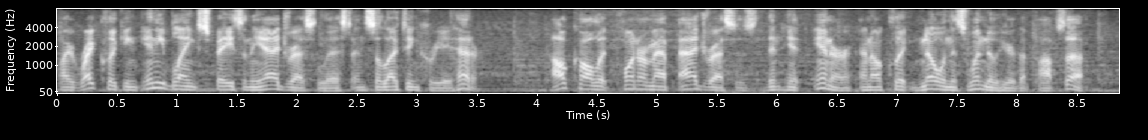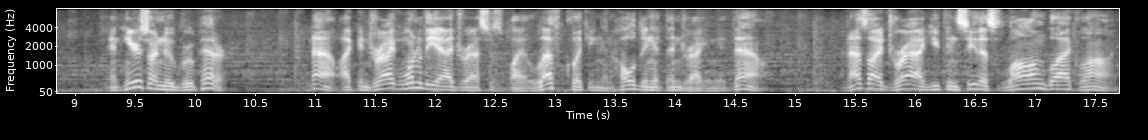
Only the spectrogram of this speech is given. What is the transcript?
by right-clicking any blank space in the address list and selecting Create Header. I'll call it Pointer Map Addresses, then hit Enter, and I'll click No in this window here that pops up. And here's our new group header. Now, I can drag one of the addresses by left-clicking and holding it, then dragging it down. As I drag, you can see this long black line,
